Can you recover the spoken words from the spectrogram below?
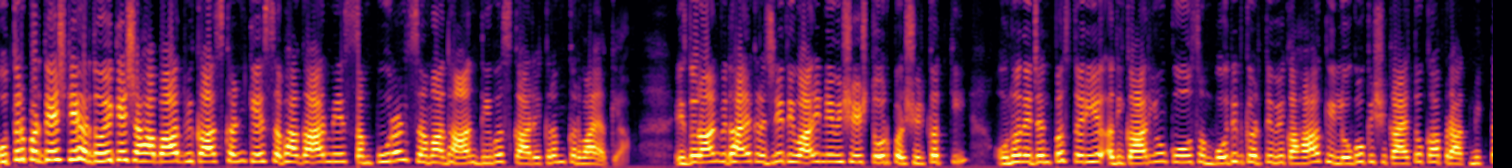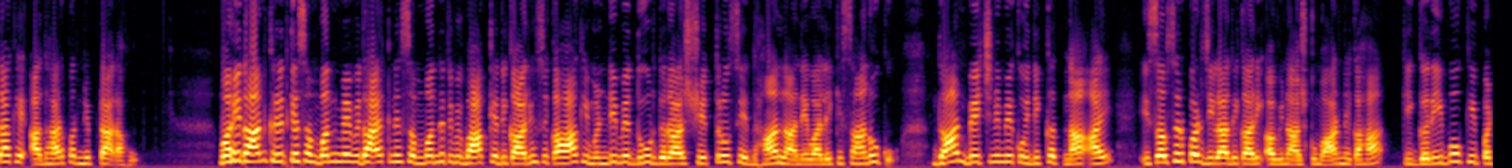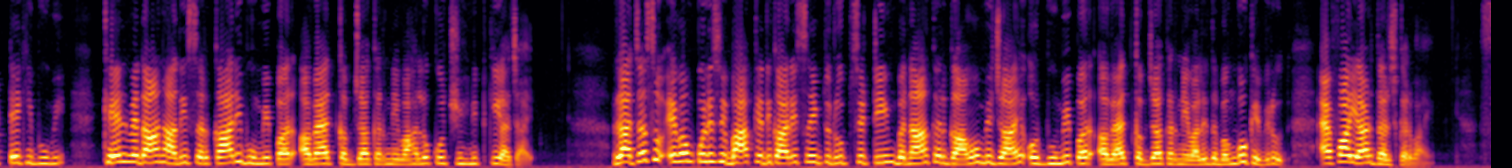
उत्तर प्रदेश के हरदोई के शाहबाद विकासखंड के सभागार में संपूर्ण समाधान दिवस कार्यक्रम करवाया गया। इस दौरान विधायक रजनी तिवारी ने विशेष तौर पर शिरकत की। उन्होंने जनपद स्तरीय अधिकारियों को संबोधित करते हुए कहा कि लोगों की शिकायतों का प्राथमिकता के आधार पर निपटारा हो। वहीं धान खरीद के संबंध में विधायक ने संबंधित विभाग के अधिकारियों से कहा कि मंडी में दूर दराज क्षेत्रों से धान लाने वाले किसानों को धान बेचने में कोई दिक्कत ना आए। इस अवसर पर जिलाधिकारी अविनाश कुमार ने कहा कि गरीबों की पट्टे की भूमि, खेल मैदान आदि सरकारी भूमि पर अवैध कब्जा करने वालों को चिन्हित किया जाए। राजस्व एवं पुलिस विभाग के अधिकारी संयुक्त रूप से टीम बनाकर गाँवों में जाए और भूमि पर अवैध कब्जा करने वाले दबंगों के विरुद्ध एफआईआर दर्ज करवाएँ।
